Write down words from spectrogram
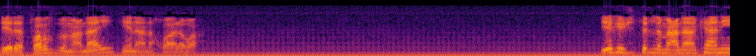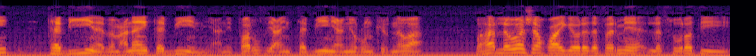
لێرە فەرز بە معنای هێنانە خوارەوە یەکێکی تر لە معناکانی تەبیینە بە معنای تەبیین یعنی فەرز یعنی تەبیین یعنی ڕوونکردنەوە و هەر لەوەشە خوای گەورە دەفەرمێ لە سوورەتی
